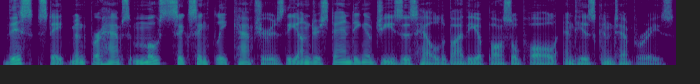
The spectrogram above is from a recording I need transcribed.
This statement perhaps most succinctly captures the understanding of Jesus held by the Apostle Paul and his contemporaries.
